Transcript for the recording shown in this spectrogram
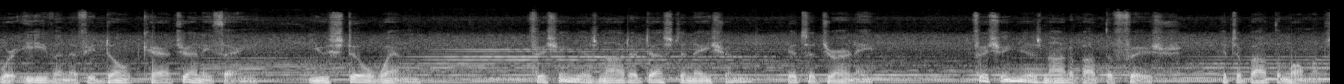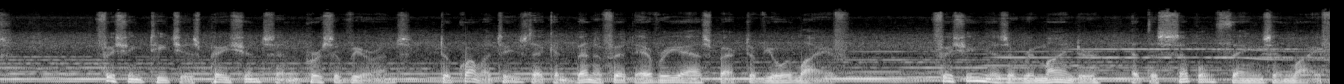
where even if you don't catch anything, you still win. Fishing is not a destination, it's a journey. Fishing is not about the fish, it's about the moments. Fishing teaches patience and perseverance to qualities that can benefit every aspect of your life. Fishing is a reminder that the simple things in life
